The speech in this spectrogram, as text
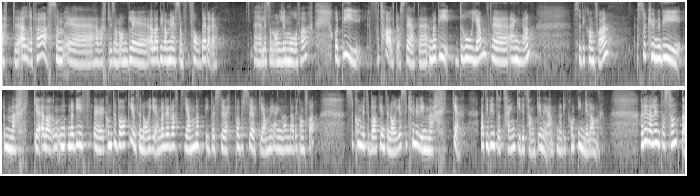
et eldre par som er, har vært litt sånn åndelig Eller de var med som forbedere. Eh, litt sånn åndelig mor og far. Og de fortalte oss det at når de dro hjem til England, så de kom fra, så kunne de merke Eller når de eh, kom tilbake igjen til Norge, når de hadde vært hjemme besøk, på besøk hjemme i England, der de kom fra, så kom de tilbake igjen til Norge, så kunne de merke at de begynte å tenke de tankene igjen når de kom inn i landet. Og Det er veldig interessant, da,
